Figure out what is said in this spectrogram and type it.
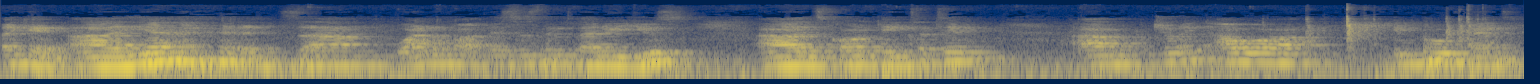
okay. Uh, here it's um, one of our, the systems that we use. Uh, it's called DataTim. Um, during our improvement,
